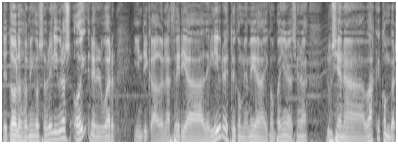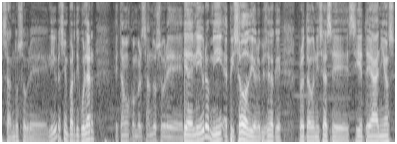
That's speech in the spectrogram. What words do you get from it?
de todos los domingos sobre libros, hoy en el lugar indicado, en la Feria del Libro, estoy con mi amiga y compañera, la señora Luciana Vázquez, conversando sobre libros, en particular estamos conversando sobre el Día del Libro, mi episodio, el episodio que protagonicé hace siete años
